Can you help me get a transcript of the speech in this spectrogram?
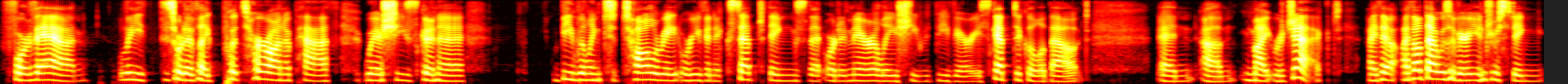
for Van sort of like puts her on a path where she's going to be willing to tolerate or even accept things that ordinarily she would be very skeptical about and um, might reject. I thought I thought that was a very interesting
